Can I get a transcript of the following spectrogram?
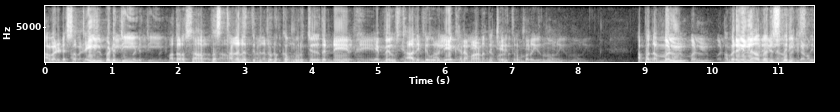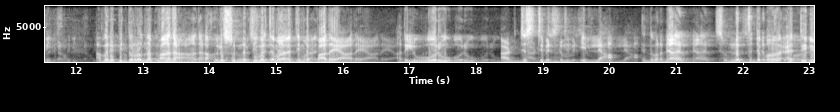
അവരുടെ ശ്രദ്ധയിൽപ്പെടുത്തി മദ്രസ പ്രസ്ഥാനത്തിന് തുടക്കം കുറിച്ചത് തന്നെ എം എ ഉസ്താദിന്റെ ഒരു ലേഖനമാണെന്ന് ചരിത്രം പറയുന്നു. അപ്പൊ നമ്മൾ അവരെല്ലാം അനുസ്മരിക്കണം. അവർ പിന്തുടർന്ന പാത ജമാഅത്തിന്റെ പാതയാ. അതിൽ ഒരു അഡ്ജസ്റ്റ്മെന്റും ഇല്ല. എന്ന് പറഞ്ഞാൽ സുന്നത്ത് ജമാഅത്തിന്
